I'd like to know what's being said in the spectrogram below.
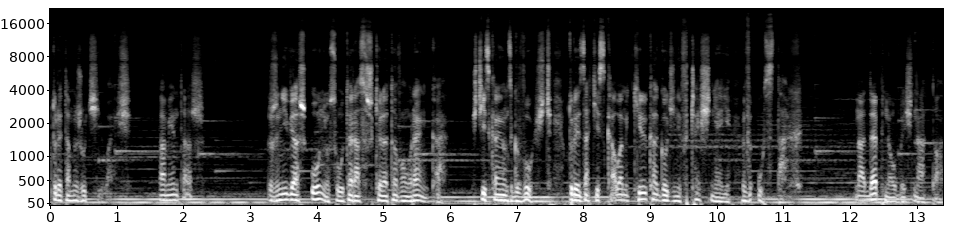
który tam rzuciłeś. Pamiętasz? Żniwiarz uniósł teraz szkieletową rękę, ściskając gwóźdź, który zaciskałem kilka godzin wcześniej w ustach. Nadepnąłbyś na to.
